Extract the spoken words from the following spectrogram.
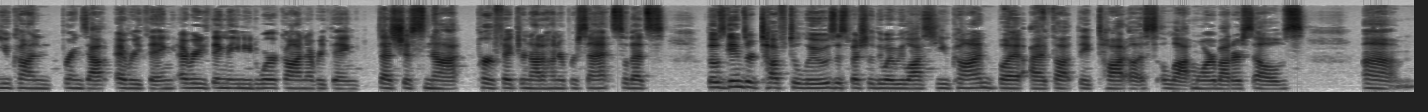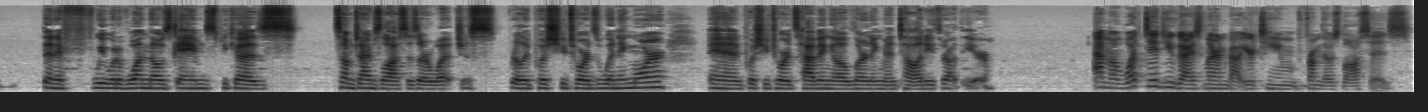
UConn brings out everything, everything that you need to work on, everything that's just not perfect or not 100%. So that's those games are tough to lose, especially the way we lost UConn. But I thought they taught us a lot more about ourselves um, than if we would have won those games because sometimes losses are what just really push you towards winning more and push you towards having a learning mentality throughout the year. Emma, what did you guys learn about your team from those losses?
